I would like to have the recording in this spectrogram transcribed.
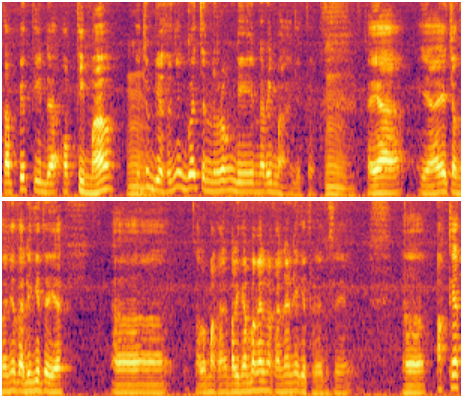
tapi tidak optimal, itu biasanya gue cenderung dinerima gitu Hmm. kayak ya, ya contohnya tadi gitu ya Eh, kalau makan paling gampang kan makanannya gitu ya misalnya eh, paket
